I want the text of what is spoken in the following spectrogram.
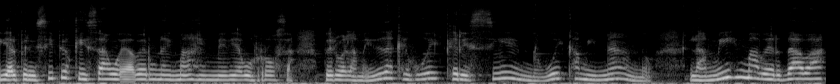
y al principio quizá voy a ver una imagen media borrosa, pero a la medida que voy creciendo, voy caminando, la misma verdad va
